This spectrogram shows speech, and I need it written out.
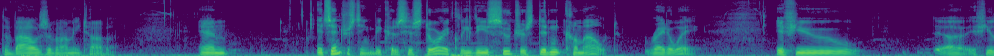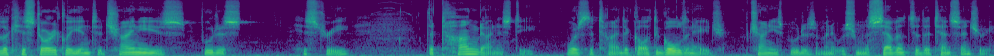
the vows of Amitabha. And it's interesting because historically these sutras didn't come out right away. If you uh, if you look historically into Chinese Buddhist history, the Tang Dynasty was the time they call it the Golden Age of Chinese Buddhism, and it was from the seventh to the tenth century,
